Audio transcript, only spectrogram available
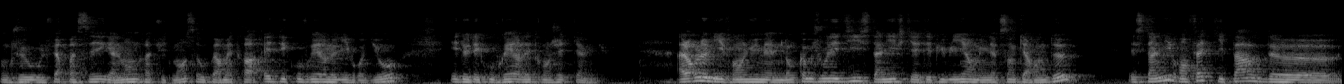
Donc je vais vous le faire passer également gratuitement. Ça vous permettra et de découvrir le livre audio et de découvrir L'étranger de Camus. Alors le livre en lui-même, donc comme je vous l'ai dit, c'est un livre qui a été publié en 1942. Et c'est un livre en fait qui parle de,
